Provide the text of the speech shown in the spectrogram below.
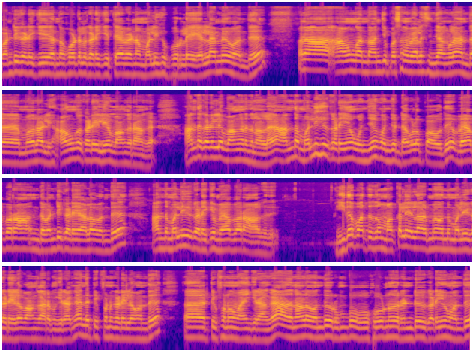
வண்டி கடைக்கு அந்த ஹோட்டல் கடைக்கு தேவையான மளிகை பொருள் எல்லாமே வந்து ஆனால் அவங்க அந்த அஞ்சு பசங்க வேலை செஞ்சாங்களே அந்த முதலாளி அவங்க கடையிலேயே வாங்குறாங்க. அந்த கடையிலே வாங்கினதுனால அந்த மளிகை கடையும் கொஞ்சம் கொஞ்சம் டெவலப் ஆகுது. வியாபாரம் இந்த வண்டி கடையால் வந்து அந்த மளிகை கடைக்கும் வியாபாரம் ஆகுது. இதை பார்த்ததும் மக்கள் எல்லாருமே வந்து மளிகை கடையில் வாங்க ஆரம்பிக்கிறாங்க. இந்த டிஃபன் கடையில் வந்து டிஃபனும் வாங்கிக்கிறாங்க. அதனால் வந்து ரொம்ப ஒவ்வொன்று ரெண்டு கடையும் வந்து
